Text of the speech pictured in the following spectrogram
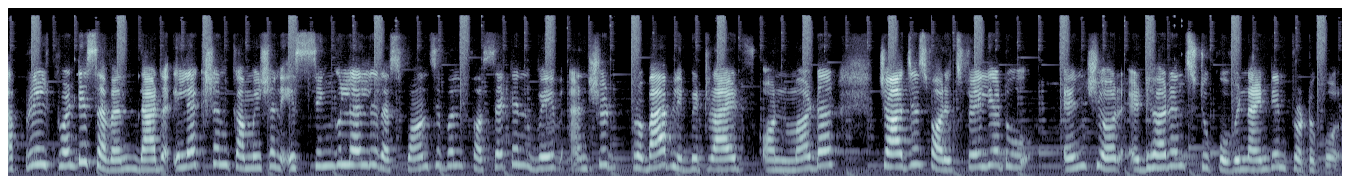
April 27 that the election commission is singularly responsible for second wave and should probably be tried on murder charges for its failure to ensure adherence to COVID-19 protocol.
